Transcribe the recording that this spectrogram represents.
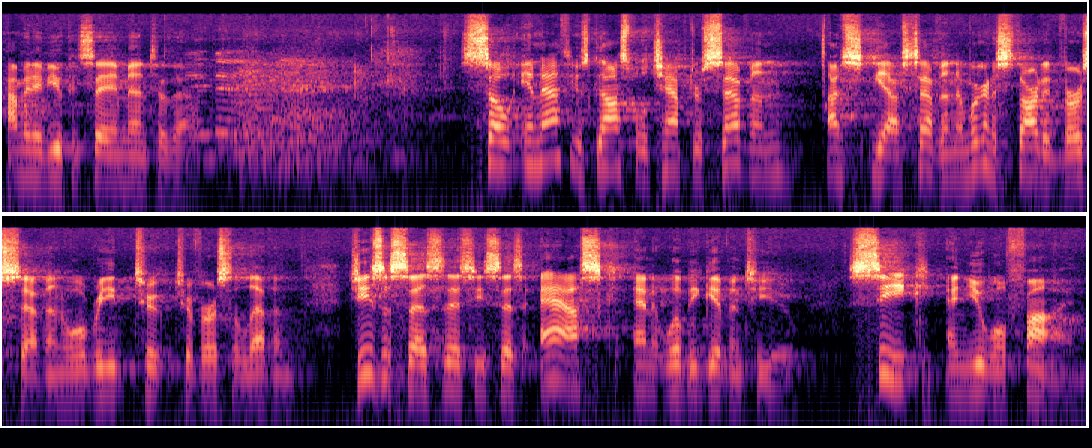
How many of you can say amen to that? Amen. So in Matthew's Gospel, chapter 7, uh, yeah, 7, and we're going to start at verse 7. We'll read to, to verse 11. Jesus says this He says, Ask, and it will be given to you. Seek, and you will find.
